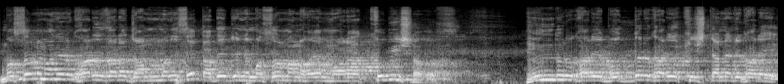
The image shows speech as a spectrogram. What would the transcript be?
মুসলমানের ঘরে যারা জন্ম নিছে, তাদের জন্য মুসলমান হয়ে মরা খুবই সহজ। হিন্দুর ঘরে, বৌদ্ধর ঘরে, খ্রিস্টানের ঘরে,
